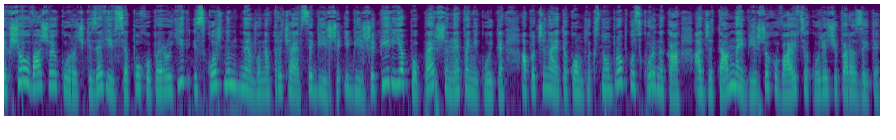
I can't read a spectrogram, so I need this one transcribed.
Якщо у вашої курочки завівся пухопероїд і з кожним днем вона втрачає все більше і більше пір'я, по-перше, не панікуйте, а починайте комплексну обробку з курника, адже там найбільше ховаються курячі паразити.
